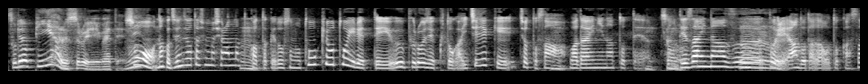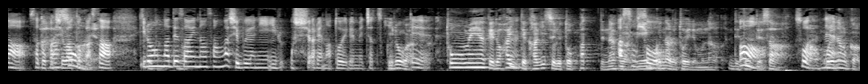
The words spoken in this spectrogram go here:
それを PR する映画やったよね。そうなんか全然私も知らなかったけど、その東京トイレっていうプロジェクトが一時期ちょっとさ、う話題になっとって、うん。そのデザイナーズトイレ、うん安藤忠雄とかさ佐藤あ柏とかさや。いろんなデザイナーさんが渋谷にいるおしゃれなトイレめっちゃ作色がって透明やけど入って鍵するとパッて中が見えんくなるトイレもな出とってさ、そうだね。あこれなんか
